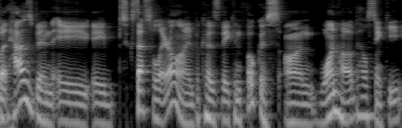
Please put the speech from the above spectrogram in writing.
but has been a, a successful airline because they can focus on one hub, Helsinki,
